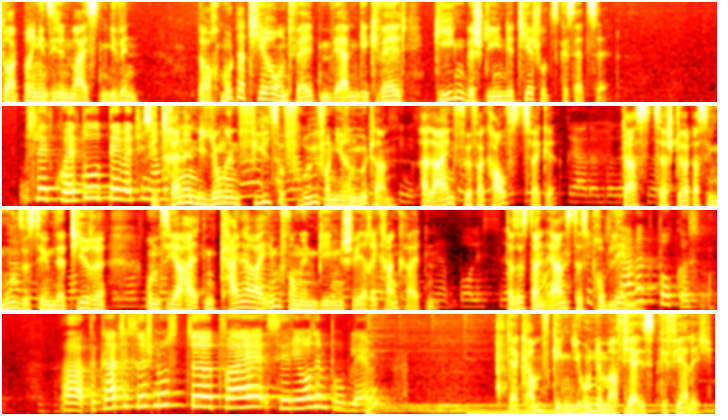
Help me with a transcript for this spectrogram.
Dort bringen sie den meisten Gewinn. Doch Muttertiere und Welpen werden gequält gegen bestehende Tierschutzgesetze. Sie trennen die Jungen viel zu früh von ihren Müttern, allein für Verkaufszwecke. Das zerstört das Immunsystem der Tiere und sie erhalten keinerlei Impfungen gegen schwere Krankheiten. Das ist ein ernstes Problem. Der Kampf gegen die Hundemafia ist gefährlich.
